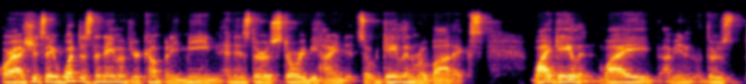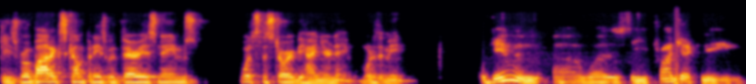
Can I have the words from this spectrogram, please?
or I should say, what does the name of your company mean, and is there a story behind it? So, Galen Robotics why Galen? Why? I mean, there's these robotics companies with various names. What's the story behind your name? What does it mean? Galen uh, was the project name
